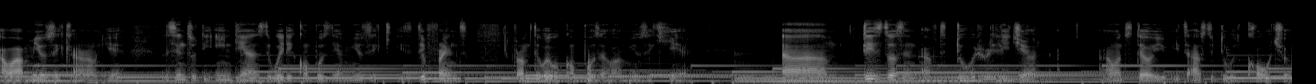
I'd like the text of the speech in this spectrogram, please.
our music around here. Listen to the Indians, the way they compose their music is different from the way we compose our music here. Um, this doesn't have to do with religion. I want to tell you, it has to do with culture.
